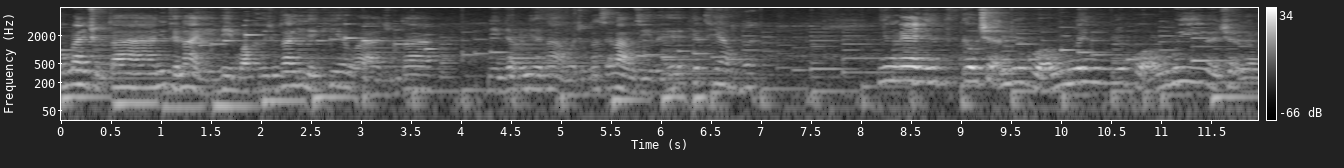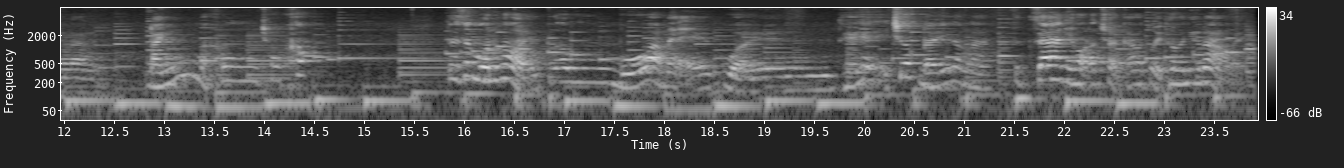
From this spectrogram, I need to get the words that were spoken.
hôm nay chúng ta như thế này, vì quá khứ chúng ta như thế kia và chúng ta nhìn nhận nó như thế nào và chúng ta sẽ làm gì với hệ tiếp theo. Nhưng nghe những câu chuyện như của ông linh, như của ông huy về chuyện rằng là đánh mà không cho khóc, tôi rất muốn hỏi ông bố và mẹ của thế hệ trước đấy rằng là thực ra thì họ đã chuyển cao tuổi thơ như nào vậy?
